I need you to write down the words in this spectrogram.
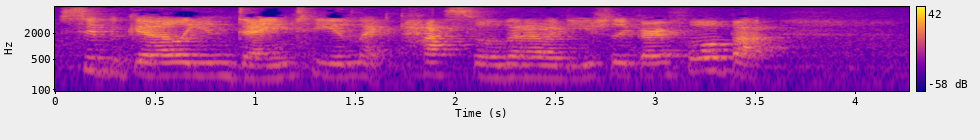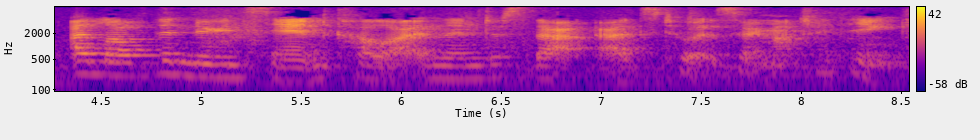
super girly and dainty and like pastel that I would usually go for but I love the nude sand color and then just that adds to it so much I think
